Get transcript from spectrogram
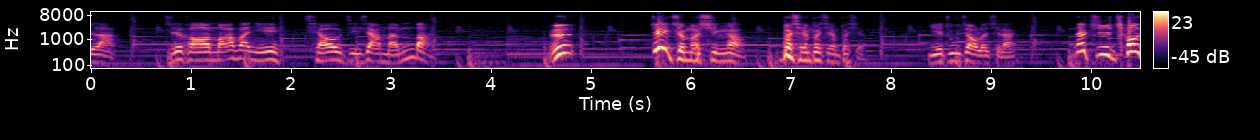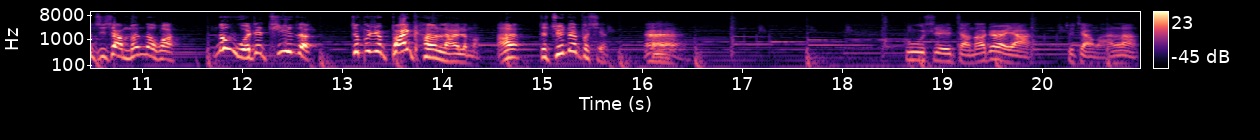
了，只好麻烦你敲几下门吧。”嗯，这怎么行啊？不行不行不行！野猪叫了起来：“那只敲几下门的话，那我这梯子这不是白扛来了吗？啊，这绝对不行！”嗯，故事讲到这儿呀，就讲完了。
